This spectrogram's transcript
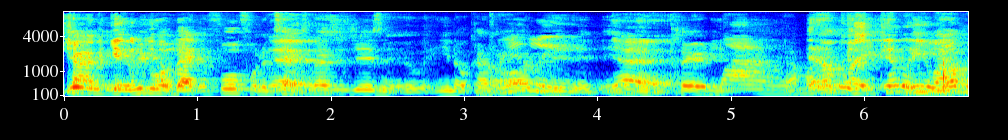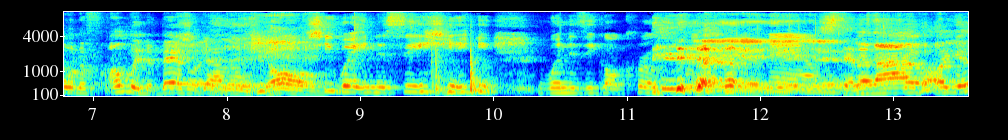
Man, Yeah, trying to get yeah, we going back like, and forth on the text Yeah. messages and you know kind of Really? arguing and, and Yeah. getting clarity. Wow. I'm And I'm Could she like, kill meanwhile, you I'm on the I'm in the bathroom. She got a little dog. She waiting to see when is he gonna croak. yeah, yeah, yeah. Still alive, are you?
